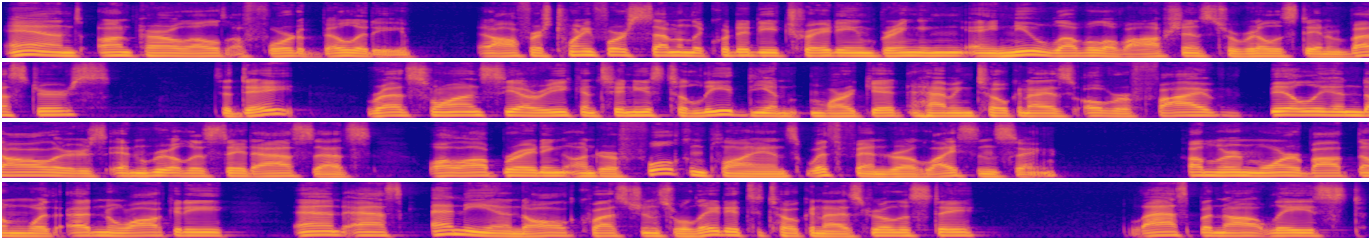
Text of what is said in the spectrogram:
and unparalleled affordability. It offers 24 7 liquidity trading, bringing a new level of options to real estate investors. To date, Red Swan CRE continues to lead the market, having tokenized over $5 billion in real estate assets while operating under full compliance with FINRA licensing. Come learn more about them with Ed Nwokedi and ask any and all questions related to tokenized real estate. Last but not least,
